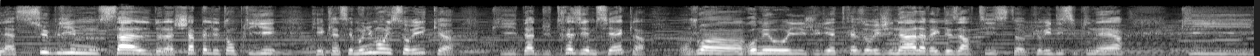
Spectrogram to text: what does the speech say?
la sublime salle de la chapelle des Templiers qui est classée monument historique qui date du XIIIe siècle. On joue un Roméo et Juliette très original avec des artistes pluridisciplinaires qui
